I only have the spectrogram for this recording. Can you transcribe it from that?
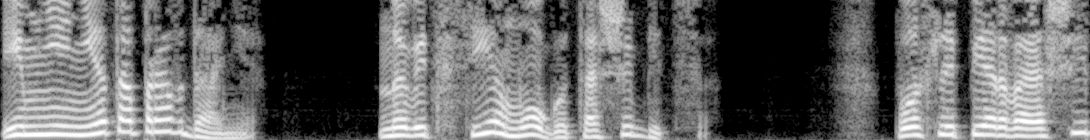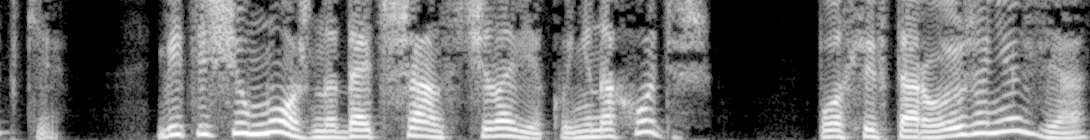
и мне нет оправдания. Но ведь все могут ошибиться. После первой ошибки ведь еще можно дать шанс человеку, не находишь? После второй уже нельзя».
